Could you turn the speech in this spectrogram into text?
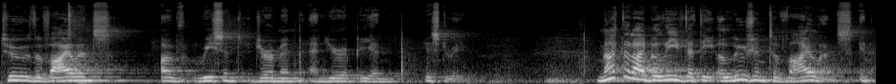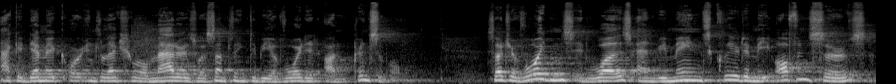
to the violence of recent German and European history. Not that I believe that the allusion to violence in academic or intellectual matters was something to be avoided on principle. Such avoidance, it was and remains clear to me, often serves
